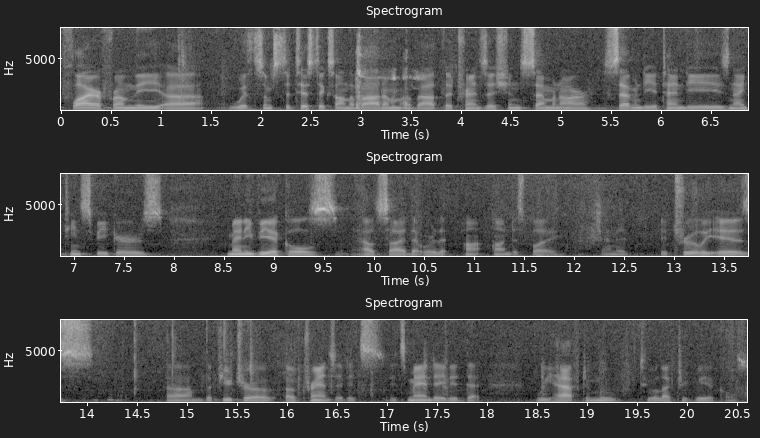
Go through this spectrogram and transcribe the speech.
flyer from the, uh, with some statistics on the bottom about the transition seminar, seventy attendees, nineteen speakers, many vehicles outside that were th- on, on display. And it, it truly is, um, the future of, of transit. It's, it's mandated that we have to move to electric vehicles.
